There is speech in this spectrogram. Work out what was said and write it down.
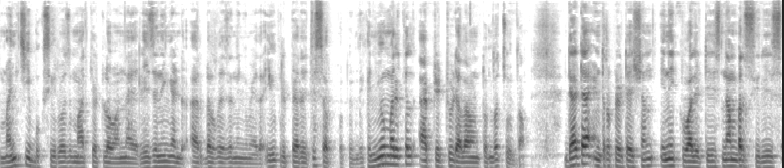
మంచి బుక్స్ ఈరోజు మార్కెట్లో ఉన్నాయి. రీజనింగ్ అండ్ అర్బల్ రీజనింగ్ మీద. ఇవి ప్రిపేర్ అయితే సరిపోతుంది. ఇక న్యూమరికల్ యాప్టిట్యూడ్ ఎలా ఉంటుందో చూద్దాం. Data interpretation, inequalities, number series,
